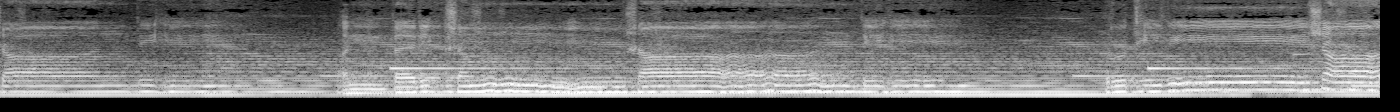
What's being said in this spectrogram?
शान्तिः। अन्तरिक्षं शान्तिः। पृथिवी शान्तिः।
